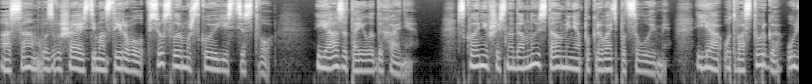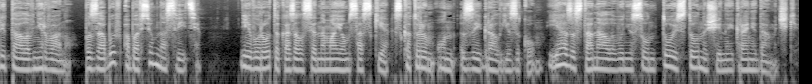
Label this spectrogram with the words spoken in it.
а сам, возвышаясь, демонстрировал все свое мужское естество. Я затаила дыхание. Склонившись надо мной, стал меня покрывать поцелуями. Я от восторга улетала в нирвану, позабыв обо всем на свете. Его рот оказался на моем соске, с которым он заиграл языком. Я застонала в унисон той стонущей на экране дамочки.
